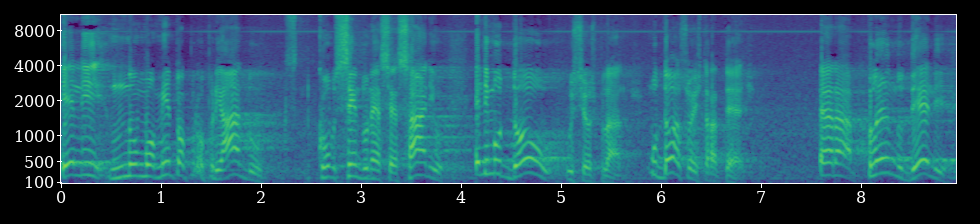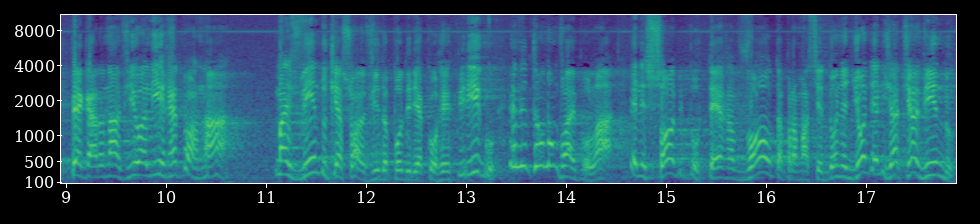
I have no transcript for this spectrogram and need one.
ele, no momento apropriado, como sendo necessário, ele mudou os seus planos, mudou a sua estratégia. Era plano dele pegar o navio ali e retornar. Mas vendo que a sua vida poderia correr perigo, ele então não vai pular. Ele sobe por terra, volta para Macedônia, de onde ele já tinha vindo,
